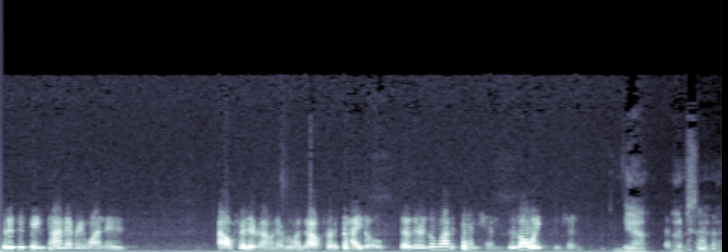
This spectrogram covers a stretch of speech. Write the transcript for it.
but at the same time, everyone is out for their own. Everyone's out for a title. So there's a lot of tension. There's always tension. yeah, know? absolutely.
